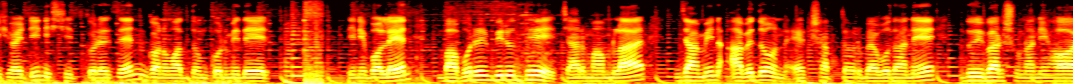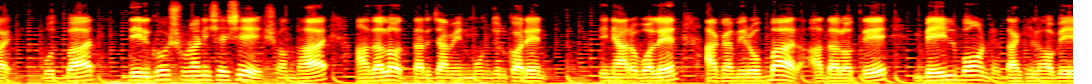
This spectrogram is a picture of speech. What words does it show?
বিষয়টি নিশ্চিত করেছেন গণমাধ্যম কর্মীদের। তিনি বলেন, বাবরের বিরুদ্ধে চার মামলার জামিন আবেদন এক সপ্তাহের ব্যবধানে দুইবার শুনানি হয়। বুধবার দীর্ঘ শুনানি শেষে সন্ধ্যায় আদালত তার জামিন মঞ্জুর করেন। তিনি আরও বলেন, আগামী রোববার আদালতে বেইল বন্ড দাখিল হবে।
